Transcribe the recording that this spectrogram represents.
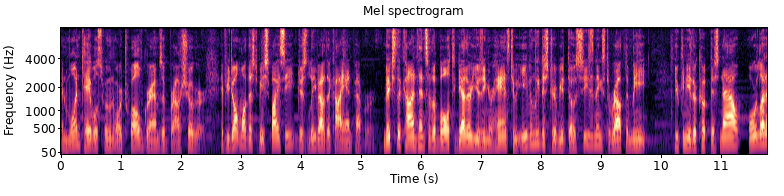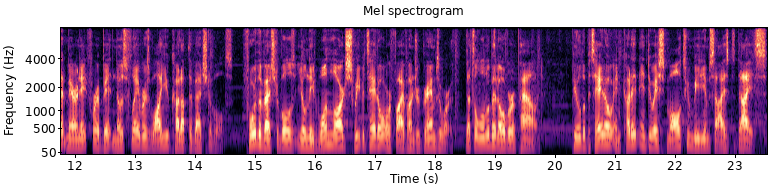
and 1 tablespoon or 12 grams of brown sugar. If you don't want this to be spicy, just leave out the cayenne pepper. Mix the contents of the bowl together using your hands to evenly distribute those seasonings throughout the meat. You can either cook this now or let it marinate for a bit in those flavors while you cut up the vegetables. For the vegetables, you'll need one large sweet potato or 500 grams worth. That's a little bit over a pound. Peel the potato and cut it into a small to medium sized dice.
